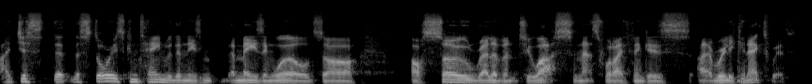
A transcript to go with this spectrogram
I just the, the stories contained within these amazing worlds are are so relevant to us, and that's what I think is I really connect with.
